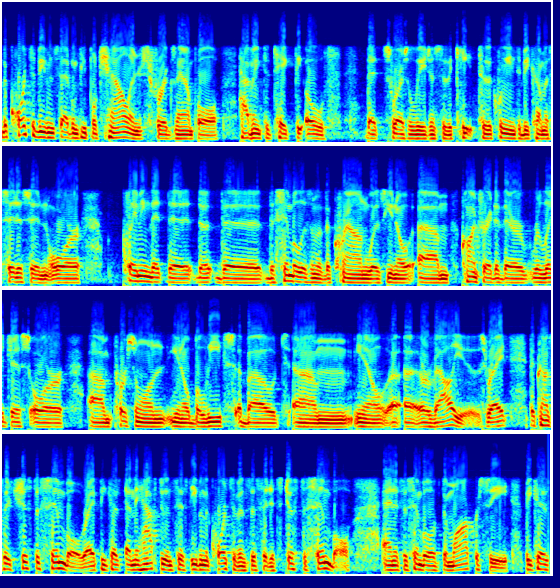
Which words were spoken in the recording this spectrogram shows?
the courts have even said when people challenge, for example, having to take the oath that swears allegiance to the key, to the queen to become a citizen, or claiming that the, the, the, the symbolism of the crown was, you know, um, contrary to their religious or um, personal, you know, beliefs about, um, you know, uh, uh or values, right? The crown, it's just a symbol, right? Because, and they have to insist, even the courts have insisted, it's just a symbol, and it's a symbol of democracy. Because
